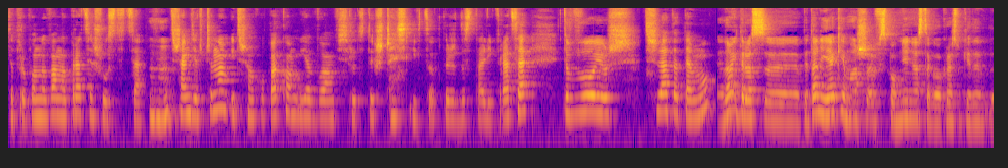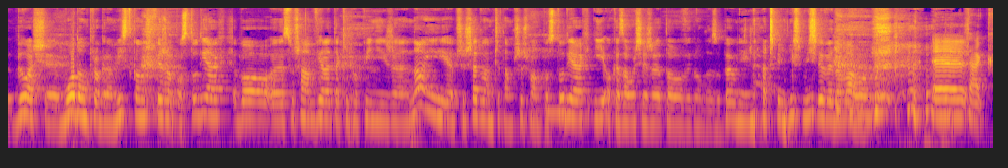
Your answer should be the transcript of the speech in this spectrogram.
zaproponowano pracę szóstce. Mhm. Trzem dziewczynom i trzem chłopakom. Ja byłam wśród wśród tych szczęśliwców, którzy dostali pracę. To było już trzy lata temu. No i teraz e, pytanie, jakie masz wspomnienia z tego okresu, kiedy byłaś młodą programistką, świeżo po studiach, bo e, słyszałam wiele takich opinii, że no i przyszedłem, czy tam przyszłam po studiach i okazało się, że to wygląda zupełnie inaczej niż mi się wydawało. E, tak,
